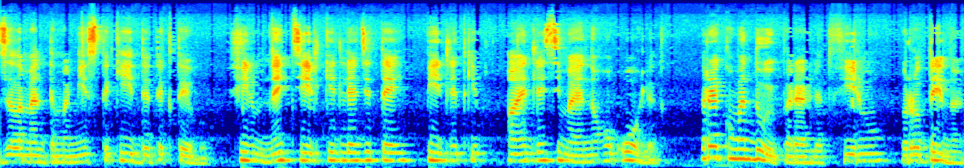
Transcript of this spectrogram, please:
з елементами містики і детективу. Фільм не тільки для дітей, підлітків, а й для сімейного огляду. Рекомендую перегляд фільму родиною.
